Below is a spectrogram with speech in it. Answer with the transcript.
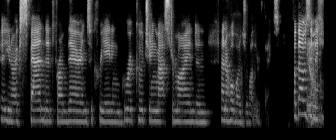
you know expanded from there into creating group coaching mastermind and and a whole bunch of other things. But that was yes. the main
